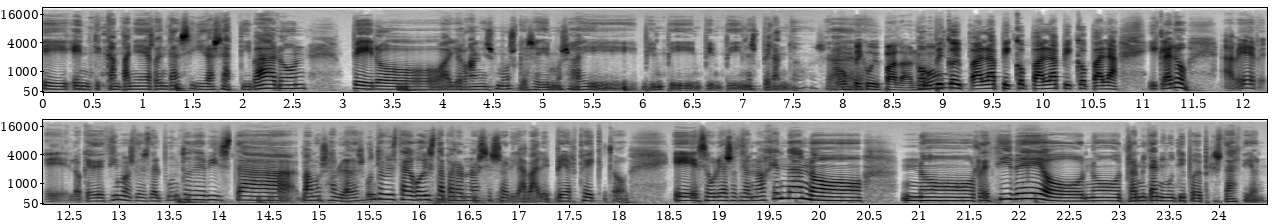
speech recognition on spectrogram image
eh, en campaña de renta enseguida se activaron, pero hay organismos que seguimos ahí pim, pim, pim, pim, esperando. O sea, Con pico y pala, ¿no? Con pico y pala, pico, pala, pico, pala. Y claro, a ver, eh, lo que decimos desde el punto de vista, vamos a hablar, desde el punto de vista egoísta para una asesoría, vale, perfecto. Eh, Seguridad Social no agenda, no, no recibe o no tramita ningún tipo de prestación.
